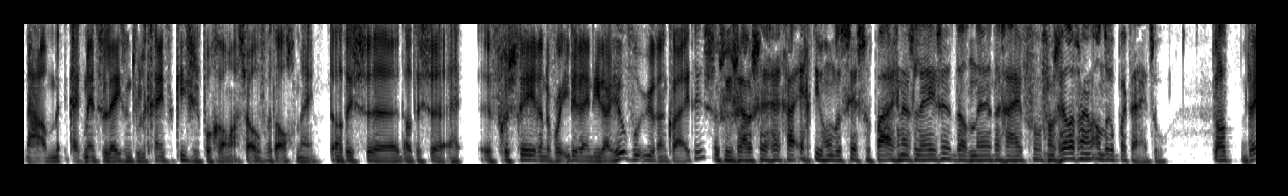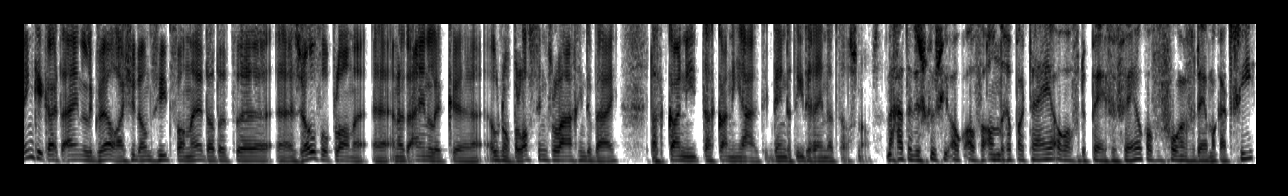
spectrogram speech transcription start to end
Nou, kijk, mensen lezen natuurlijk geen verkiezingsprogramma's over het algemeen. Dat is, dat is frustrerende voor iedereen die daar heel veel uur aan kwijt is. Dus u zou zeggen, ga echt die 160 pagina's lezen, dan, dan ga je vanzelf naar een andere partij toe. Dat denk ik uiteindelijk wel. Als je dan ziet van, hè, dat het uh, zoveel plannen uh, en uiteindelijk uh, ook nog belastingverlaging erbij. Dat kan, niet, dat kan niet uit. Ik denk dat iedereen dat wel snapt. Maar gaat de discussie ook over andere partijen, ook over de PVV, ook over Forum voor Democratie?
